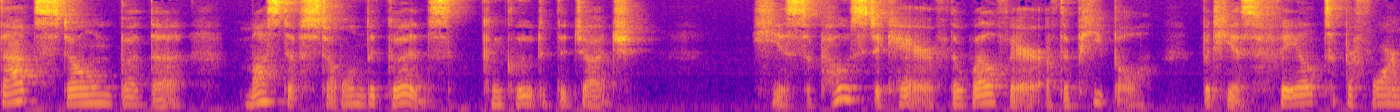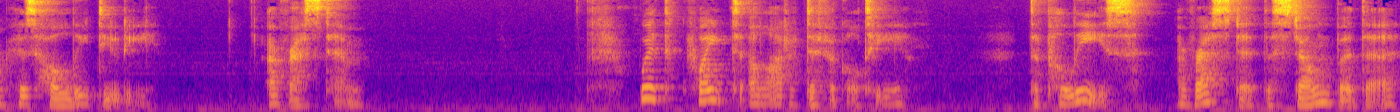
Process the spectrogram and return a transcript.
That stone Buddha must have stolen the goods, concluded the judge. He is supposed to care for the welfare of the people, but he has failed to perform his holy duty. Arrest him. With quite a lot of difficulty, the police arrested the stone Buddha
